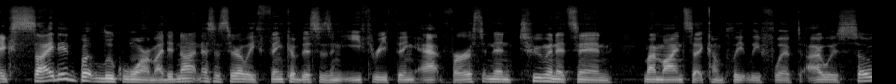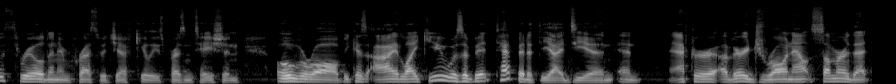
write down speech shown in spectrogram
excited but lukewarm. I did not necessarily think of this as an E3 thing at first, and then two minutes in my mindset completely flipped. I was so thrilled and impressed with Geoff Keighley's presentation overall because I, like you, was a bit tepid at the idea. And, and after a very drawn out summer that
